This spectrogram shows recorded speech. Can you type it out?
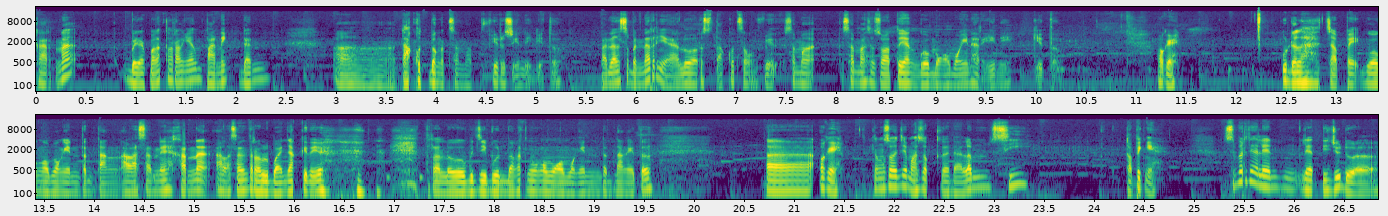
karena banyak banget orang yang panik dan uh, takut banget sama virus ini gitu. Padahal sebenarnya lu harus takut sama sama sama sesuatu yang gue mau ngomongin hari ini gitu. Oke okay udahlah capek gue ngomongin tentang alasannya karena alasannya terlalu banyak gitu ya. Terlalu bejibun banget gue ngomong-ngomongin tentang itu. Uh, oke okay, langsung aja masuk ke dalam si topiknya. Seperti kalian lihat di judul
